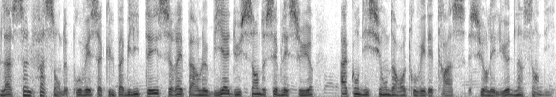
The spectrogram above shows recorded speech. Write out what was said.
La seule façon de prouver sa culpabilité serait par le biais du sang de ses blessures, à condition d'en retrouver des traces sur les lieux de l'incendie.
